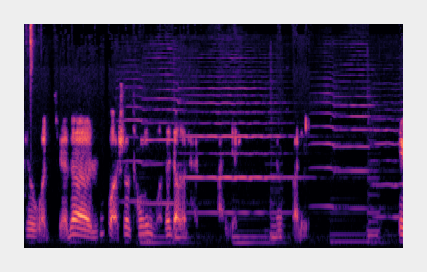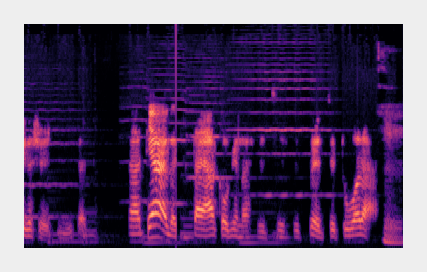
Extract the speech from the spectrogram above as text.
是，我觉得，如果说从我的角度来的话，也是很合理。这个是第一个。那第二个，大家诟病的是，其实最最多的，嗯，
